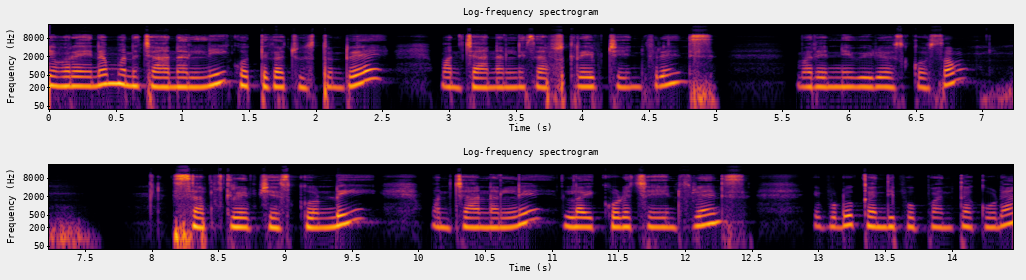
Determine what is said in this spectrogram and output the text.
ఎవరైనా మన ఛానల్ని కొత్తగా చూస్తుంటే మన ఛానల్ని సబ్స్క్రైబ్ చేయండి ఫ్రెండ్స్. మరిన్ని వీడియోస్ కోసం సబ్స్క్రైబ్ చేసుకోండి. మన ఛానల్ని లైక్ కూడా చేయండి ఫ్రెండ్స్. ఇప్పుడు కందిపప్పు అంతా కూడా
